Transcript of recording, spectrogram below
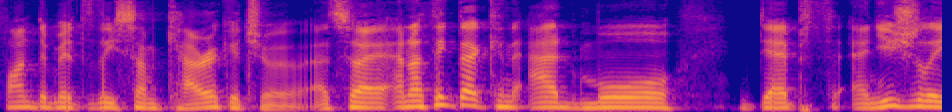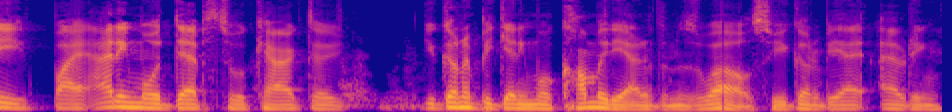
fundamentally some caricature. And so, and I think that can add more depth. And usually, by adding more depth to a character, you're going to be getting more comedy out of them as well. So you're going to be adding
